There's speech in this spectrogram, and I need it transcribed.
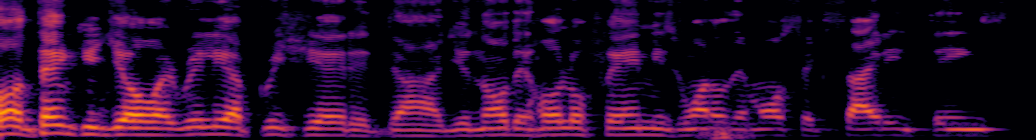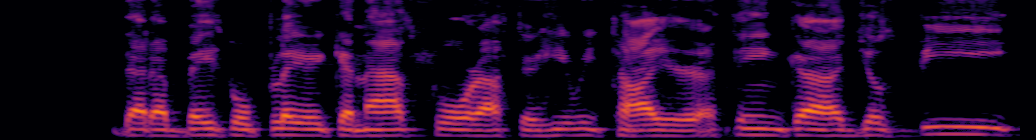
Well, thank you, Joe. I really appreciate it. Uh, you know, the Hall of Fame is one of the most exciting things that a baseball player can ask for after he retire. I think uh, just be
